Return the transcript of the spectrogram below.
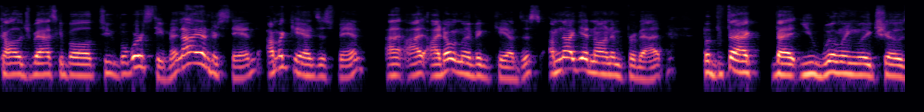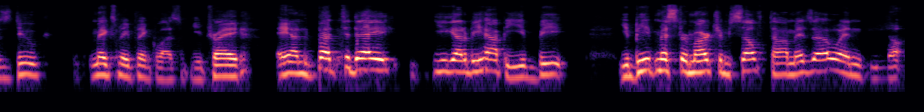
college basketball to the worst team. And I understand. I'm a Kansas fan. I, I, I don't live in Kansas. I'm not getting on him for that. But the fact that you willingly chose Duke makes me think less of you, Trey. And but today you got to be happy. You beat you beat Mr. March himself, Tom Izzo, and no.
